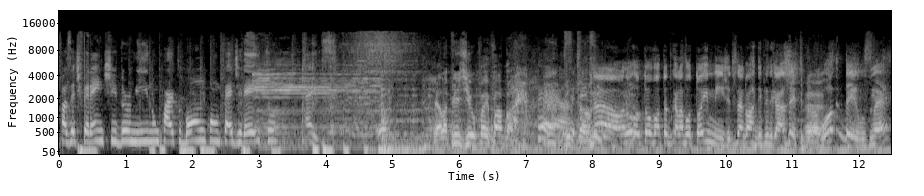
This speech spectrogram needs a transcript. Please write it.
fazer diferente e dormir num quarto bom com o pé direito. É isso. Ela pediu pra ir pra baia. É, você pediu. Não, eu tô votando porque ela votou em mim, gente. Esse negócio de pedir. Gente, pelo amor de Deus, né?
